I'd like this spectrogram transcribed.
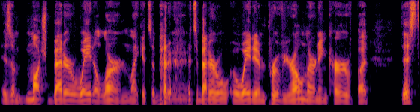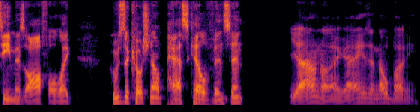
is a much better way to learn. Like it's a better, mm-hmm. it's a better way to improve your own learning curve. But this team is awful. Like, who's the coach now? Pascal Vincent. Yeah, I don't know that guy. He's a nobody.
